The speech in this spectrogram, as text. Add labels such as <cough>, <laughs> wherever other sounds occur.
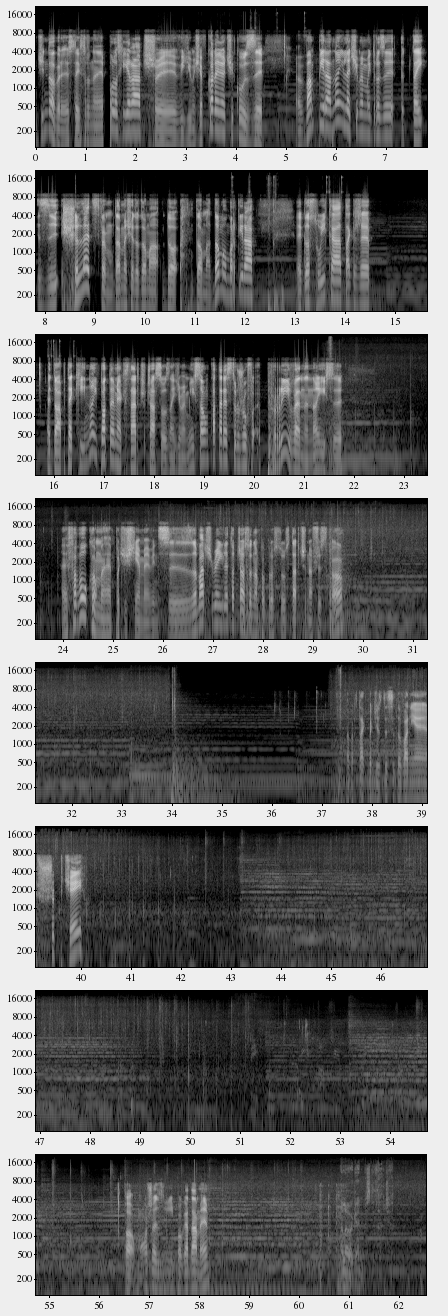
Dzień dobry, z tej strony Polski Gracz. Widzimy się w kolejnym odcinku z Vampira. No i lecimy, moi drodzy, tutaj z śledztwem. Udamy się do doma, do doma, domu Mortira, Ghostwicka, także do apteki. No i potem, jak starczy czasu, znajdziemy miejscową kwaterę stróżów Priven. No i z y, fabułką e, pociśniemy, więc y, zobaczmy, ile to czasu nam po prostu starczy na wszystko. Tak będzie zdecydowanie szybciej. O, może z nimi pogadamy. Hello again, Mr. Thatcher.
